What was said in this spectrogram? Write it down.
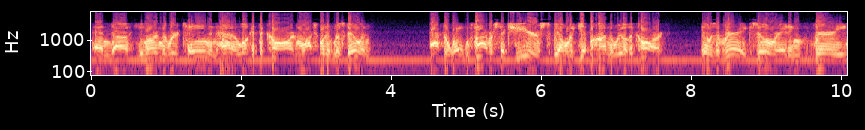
And uh, you learned the routine and how to look at the car and watch what it was doing. After waiting five or six years to be able to get behind the wheel of the car, it was a very exhilarating, very.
